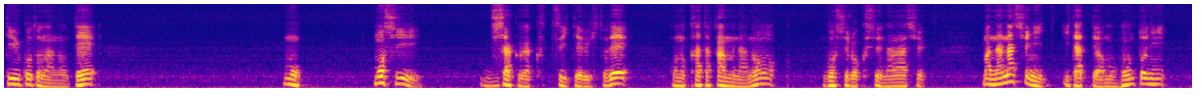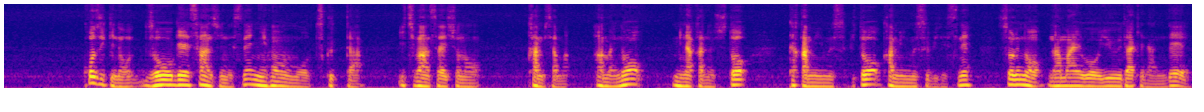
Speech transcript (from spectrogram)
ていうことなのでもうもし磁石がくっついてる人でこのカタカムナの5種6種7種まあ7種に至ってはもう本当に古事記の象牙三神ですね日本を作った一番最初の神様雨の皆か主と高見結びと神結びですね。それの名前を言うだけなんで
